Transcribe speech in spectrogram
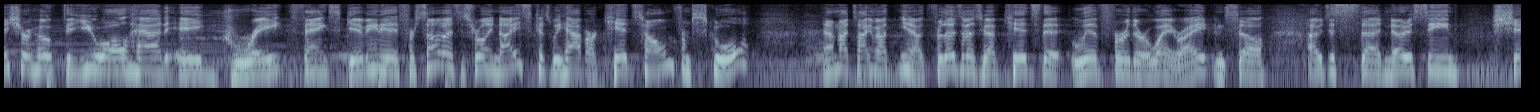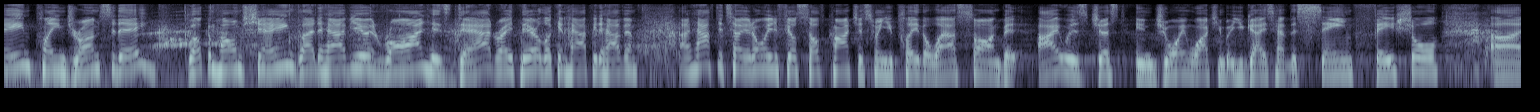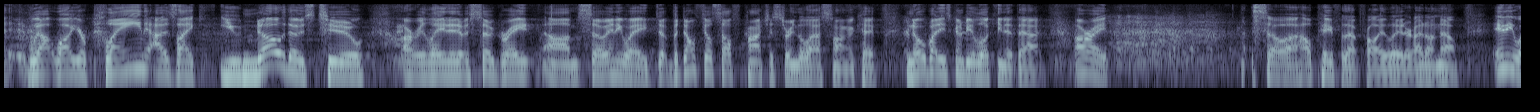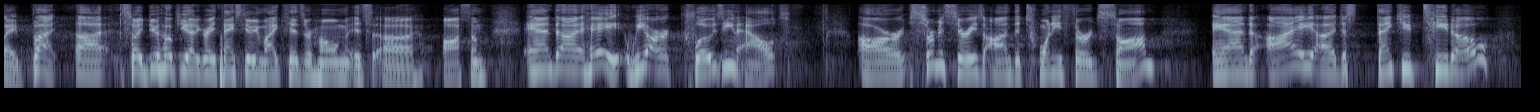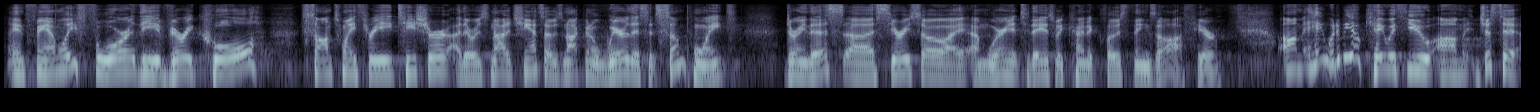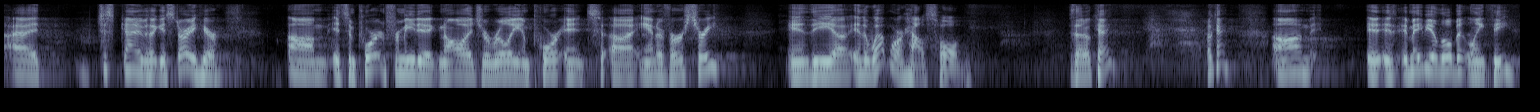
I sure hope that you all had a great Thanksgiving. Eh, for some of us, it's really nice because we have our kids home from school. And I'm not talking about, you know, for those of us who have kids that live further away, right? And so I was just uh, noticing Shane playing drums today. Welcome home, Shane. Glad to have you. And Ron, his dad, right there, looking happy to have him. I have to tell you, I don't want you to feel self conscious when you play the last song, but I was just enjoying watching. But you guys have the same facial uh, while, while, you're playing. I was like, you know, those two are related. It was so great. Um, so, anyway, d- but don't feel self conscious during the last song, okay? Nobody's going to be looking at that. All right so uh, I'll pay for that probably later. I don't know. Anyway, but uh, so I do hope you had a great Thanksgiving. My kids are home. It's uh, awesome. And uh, hey, we are closing out our sermon series on the 23rd Psalm. And I uh, just thank you, Tito and family, for the very cool Psalm 23 t shirt. There was not a chance I was not going to wear this at some point during this uh, series, so I, am wearing it today as we kind of close things off here. Um, hey, would it be okay with you, um, just to uh, just kind of as I get started here, um, it's important for me to acknowledge a really important uh, anniversary in the uh, in the Wetmore household. Is that okay? Okay. Um, it, it, may be a little bit lengthy,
